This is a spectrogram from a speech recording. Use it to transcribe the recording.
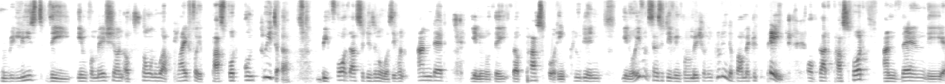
released the information of someone who applied for a passport on Twitter before that citizen was even handed, you know, the, the passport, including, you know, even sensitive information, including the biometric page of that passport. And then the,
